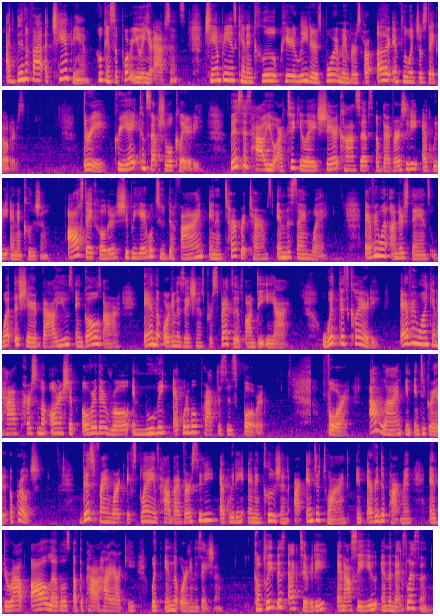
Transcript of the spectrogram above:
Identify a champion who can support you in your absence. Champions can include peer leaders, board members, or other influential stakeholders. Three, create conceptual clarity. This is how you articulate shared concepts of diversity, equity, and inclusion. All stakeholders should be able to define and interpret terms in the same way. Everyone understands what the shared values and goals are and the organization's perspectives on DEI. With this clarity, everyone can have personal ownership over their role in moving equitable practices forward. Four, outline an integrated approach. This framework explains how diversity, equity, and inclusion are intertwined in every department and throughout all levels of the power hierarchy within the organization. Complete this activity, and I'll see you in the next lesson.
